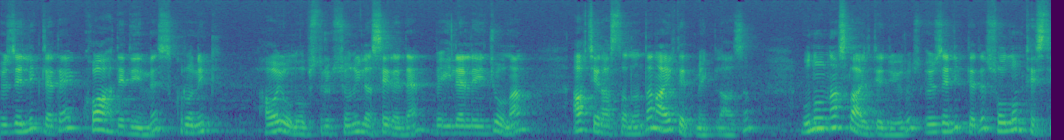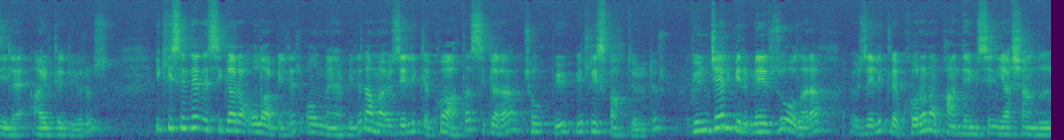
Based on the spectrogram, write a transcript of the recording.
özellikle de koah dediğimiz kronik hava yolu obstrüksiyonuyla seyreden ve ilerleyici olan akciğer hastalığından ayırt etmek lazım. Bunu nasıl ayırt ediyoruz? Özellikle de solunum testiyle ayırt ediyoruz. İkisinde de sigara olabilir, olmayabilir ama özellikle koahta sigara çok büyük bir risk faktörüdür. Güncel bir mevzu olarak özellikle korona pandemisinin yaşandığı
